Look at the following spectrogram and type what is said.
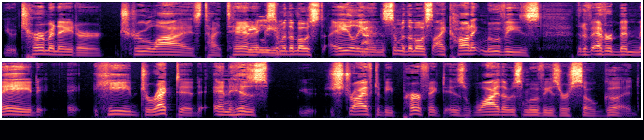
you know, Terminator, True Lies, Titanic, Alien. some of the most aliens, yeah. some of the most iconic movies that have ever been made. He directed, and his strive to be perfect is why those movies are so good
